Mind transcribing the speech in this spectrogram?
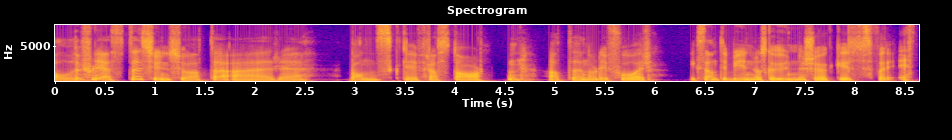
aller fleste syns jo at det er øh, vanskelig fra starten. At øh, når de får ikke sant, De begynner å skal undersøkes for et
